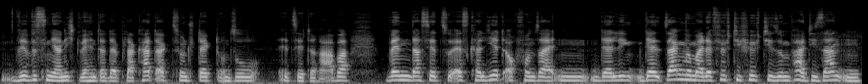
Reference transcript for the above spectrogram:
wir wissen ja nicht, wer hinter der Plakataktion steckt und so etc. Aber wenn das jetzt so eskaliert, auch von Seiten der Linken, der, sagen wir mal der 50-50-Sympathisanten,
